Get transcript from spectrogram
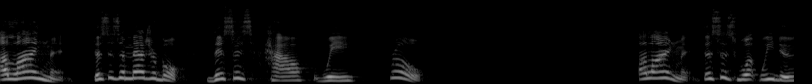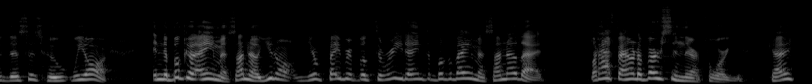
Alignment. This is a measurable. This is how we roll. Alignment. This is what we do. This is who we are. In the book of Amos, I know you don't, your favorite book to read ain't the book of Amos. I know that. But I found a verse in there for you, okay?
